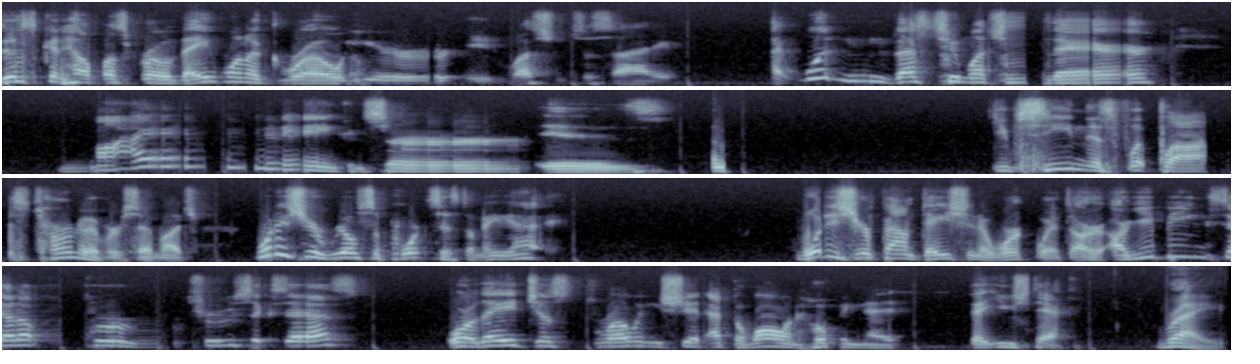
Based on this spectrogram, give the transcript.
This could help us grow. They want to grow here in Western society. I wouldn't invest too much there. My main concern is you've seen this flip flop, this turnover so much. What is your real support system? I mean, what is your foundation to work with? Are, are you being set up for true success, or are they just throwing shit at the wall and hoping that, that you stick? Right.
